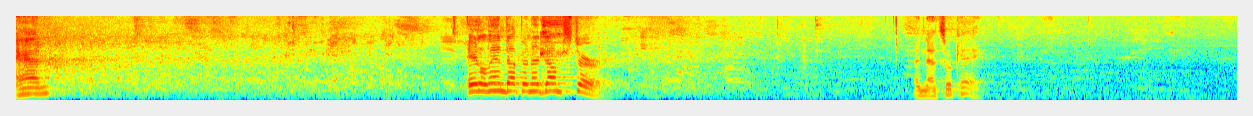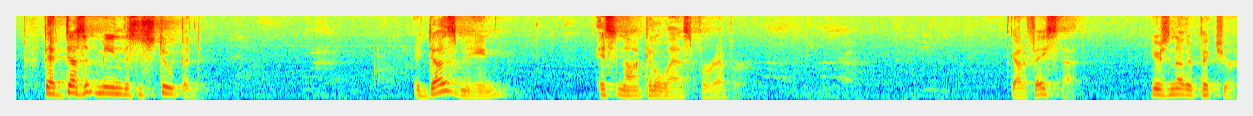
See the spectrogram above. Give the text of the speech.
and it'll end up in a dumpster. And that's okay. That doesn't mean this is stupid. It does mean it's not going to last forever. Got to face that. Here's another picture,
